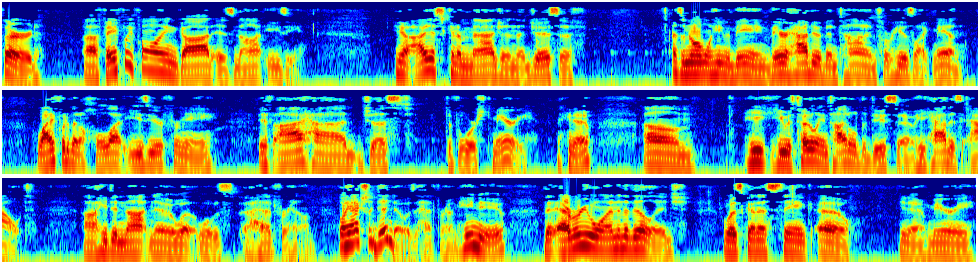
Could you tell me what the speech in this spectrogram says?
third, uh, faithfully following God is not easy. You know, I just can imagine that Joseph, as a normal human being, there had to have been times where he was like, man, life would have been a whole lot easier for me if I had just divorced Mary. You know, um, he he was totally entitled to do so. He had his out. Uh, he did not know what, what was ahead for him. Well, he actually did know what was ahead for him. He knew that everyone in the village was going to think, oh, you know, Mary,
